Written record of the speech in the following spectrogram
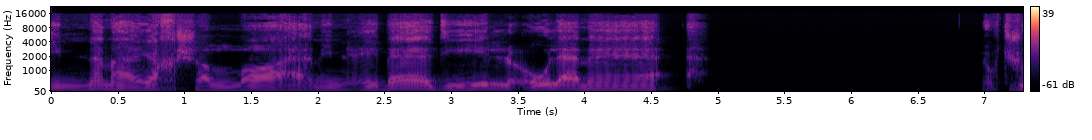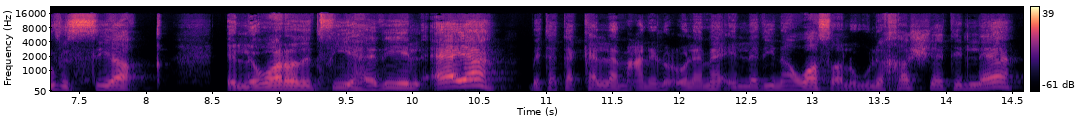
إنما يخشى الله من عباده العلماء. لو تشوف السياق اللي وردت فيه هذه الآية بتتكلم عن العلماء الذين وصلوا لخشية الله.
